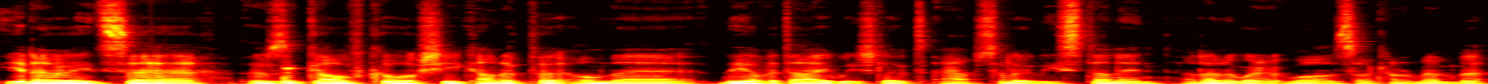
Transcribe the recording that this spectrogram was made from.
You know, it's uh, there was a golf course she kind of put on there the other day, which looked absolutely stunning. I don't know where it was. I can't remember.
